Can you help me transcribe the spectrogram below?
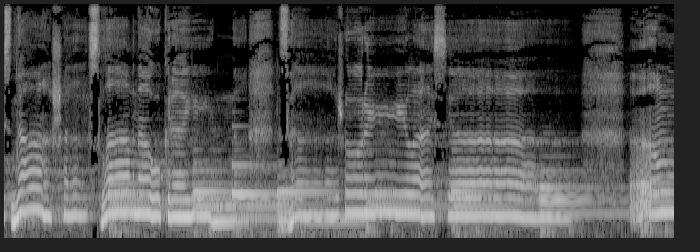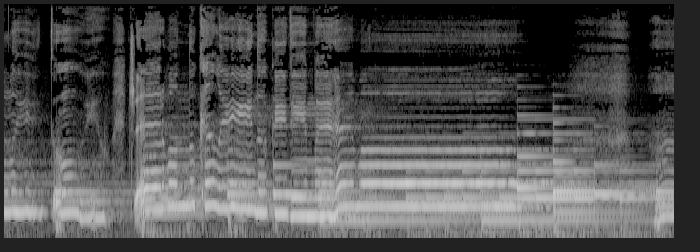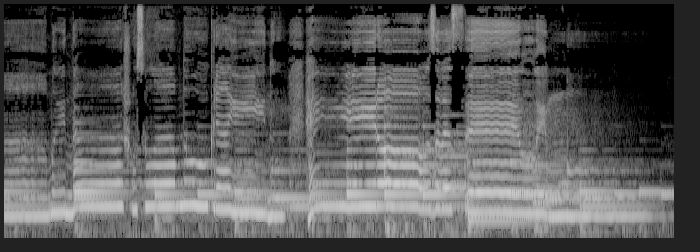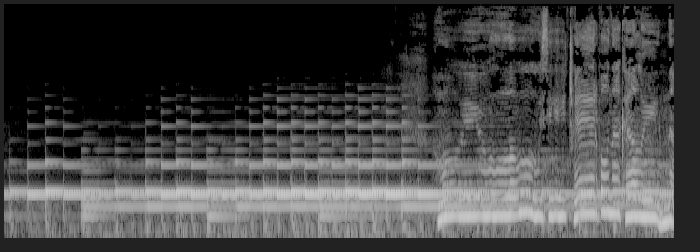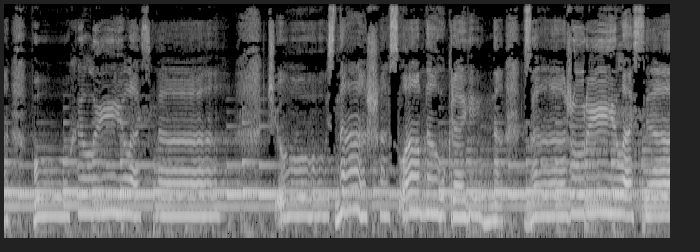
пусть наша славна Україна зажурилася, а ми тою. Sa. Čoś naša slavná Ukrajina zažurila sa. A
